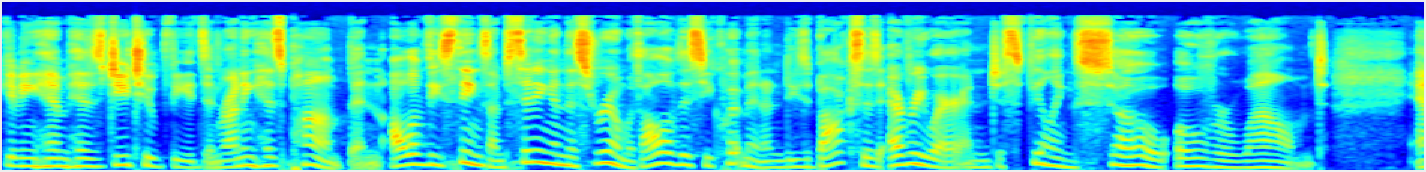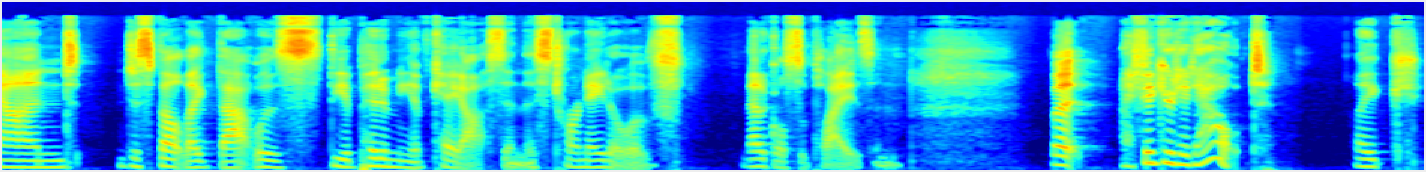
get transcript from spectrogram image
giving him his G tube feeds and running his pump and all of these things. I'm sitting in this room with all of this equipment and these boxes everywhere and just feeling so overwhelmed. And just felt like that was the epitome of chaos in this tornado of medical supplies. And, but I figured it out. Like,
